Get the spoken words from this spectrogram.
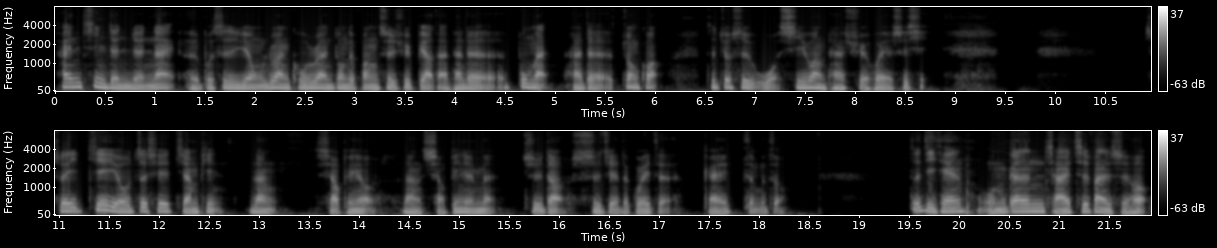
安静的忍耐，而不是用乱哭乱动的方式去表达他的不满、他的状况。这就是我希望他学会的事情，所以借由这些奖品，让小朋友、让小病人们知道世界的规则该怎么走。这几天我们跟小孩吃饭的时候，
